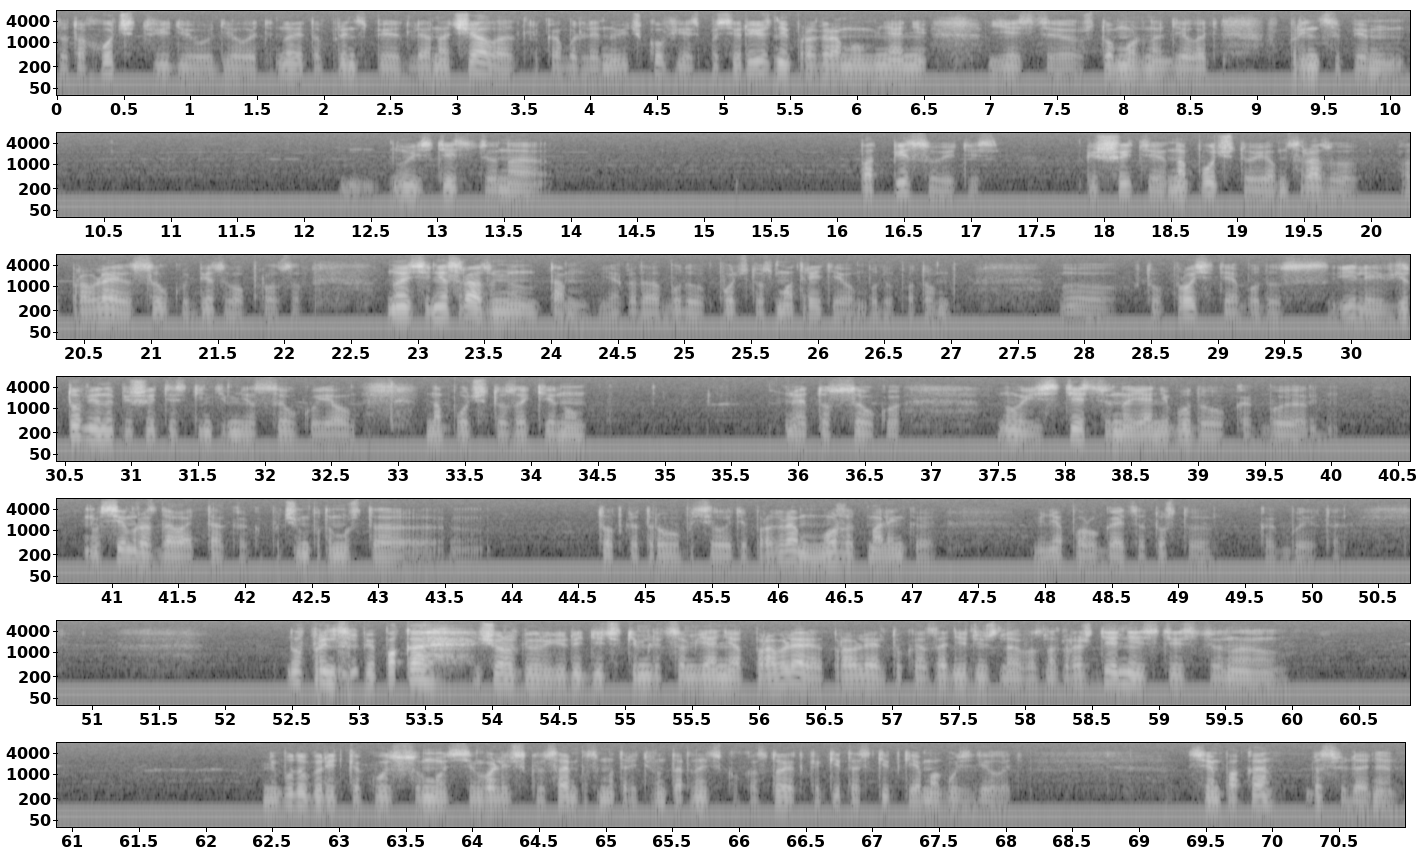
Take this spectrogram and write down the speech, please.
кто-то хочет видео делать. Но это, в принципе, для начала, для, как бы для новичков есть посерьезнее программы. У меня они есть, э, что можно делать, в принципе. Ну, естественно, подписывайтесь, пишите на почту, я вам сразу отправляю ссылку без вопросов. Но если не сразу, ну, там, я когда буду почту смотреть, я вам буду потом, кто просит, я буду, с, или в ютубе напишите, скиньте мне ссылку, я вам на почту закину эту ссылку. Ну, естественно, я не буду, как бы, всем раздавать так, как, почему, потому что э, тот, который выпустил эти программы, может маленько меня поругать за то, что, как бы, это ну, в принципе, пока, еще раз говорю, юридическим лицам я не отправляю. Отправляю только за денежное вознаграждение, естественно. Не буду говорить, какую сумму символическую. Сами посмотрите в интернете, сколько стоит. Какие-то скидки я могу сделать. Всем пока. До свидания.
